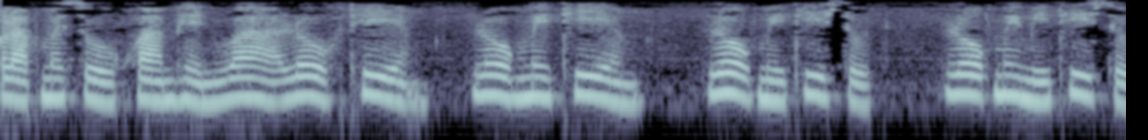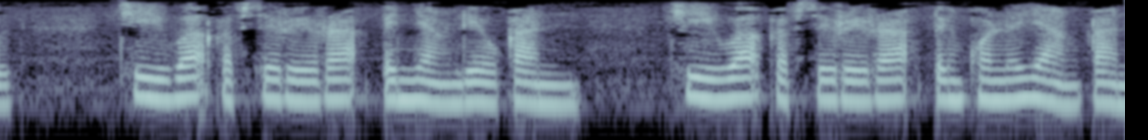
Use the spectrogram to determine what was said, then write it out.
กลับมาสู่ความเห็นว่าโลกเที่ยง โลกไม่เที่ยง โลกมีที่สุด โลกไม่มีที่สุด ชีวะกับสิริระเป็นอย่างเดียวกัน ชีวะกับสิริระเป็นคนละอย่างกัน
